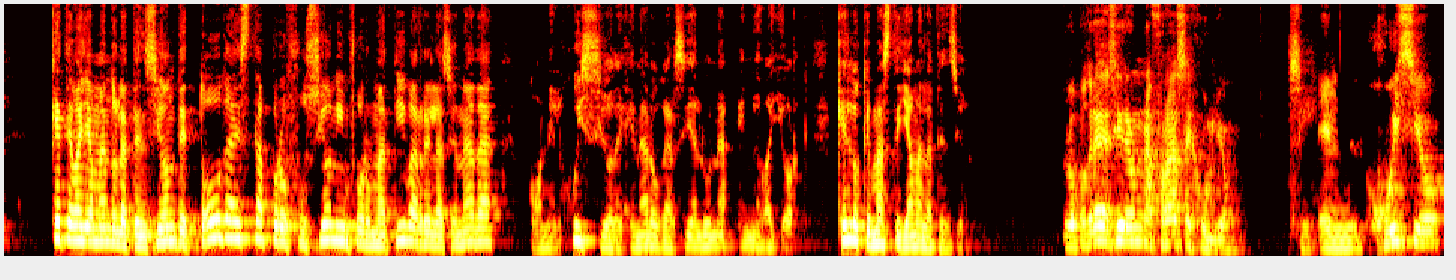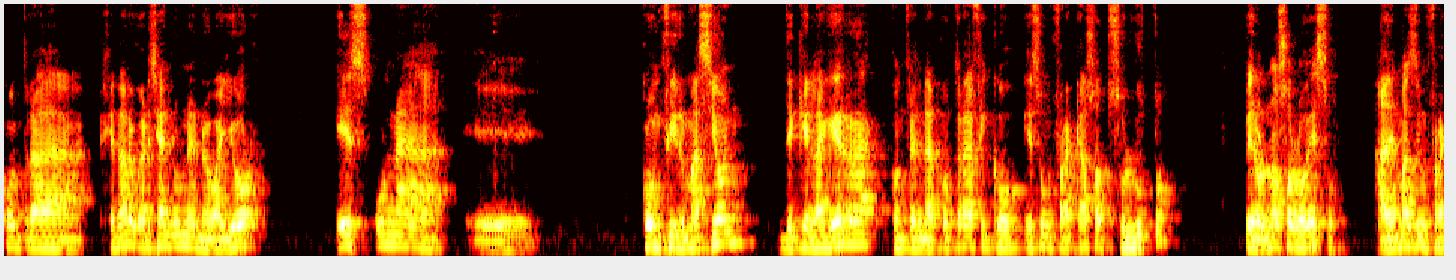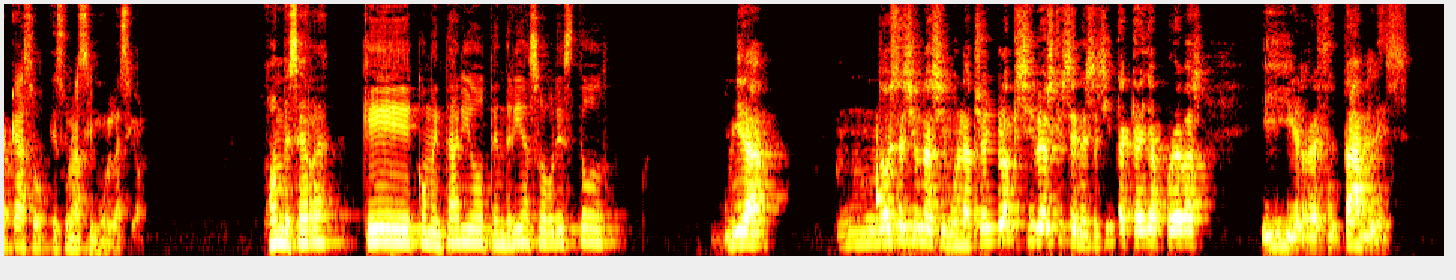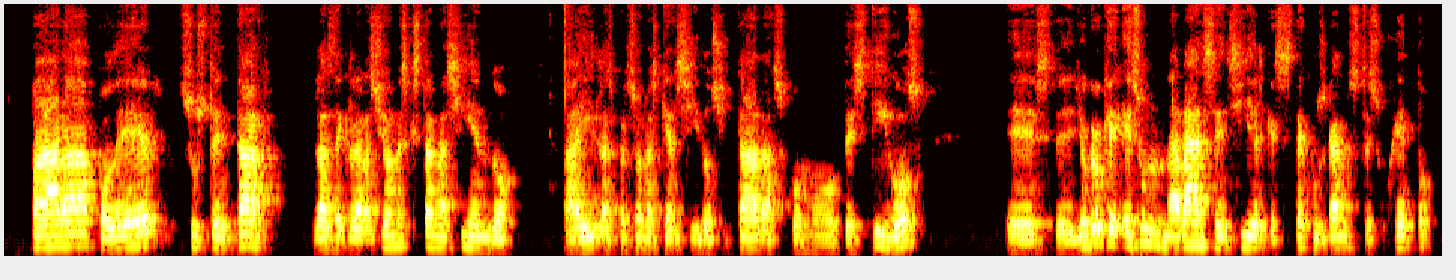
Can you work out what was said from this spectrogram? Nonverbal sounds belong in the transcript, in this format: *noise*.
¿qué te va llamando la atención de toda esta profusión informativa relacionada con el juicio de Genaro García Luna en Nueva York? ¿Qué es lo que más te llama la atención? Lo podría decir en una frase, Julio. Sí. El juicio contra Genaro García Luna en Nueva York es una eh, confirmación de que la guerra contra el narcotráfico es un fracaso absoluto, pero no solo eso, además de un fracaso, es una simulación. Juan Becerra, ¿qué comentario tendrías sobre esto? Mira, no sé si una simulación, lo que sí veo es que se necesita que haya pruebas irrefutables para poder sustentar las declaraciones que están haciendo ahí las personas que han sido citadas como testigos. Este, yo creo que es un avance en sí el que se esté juzgando este sujeto,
